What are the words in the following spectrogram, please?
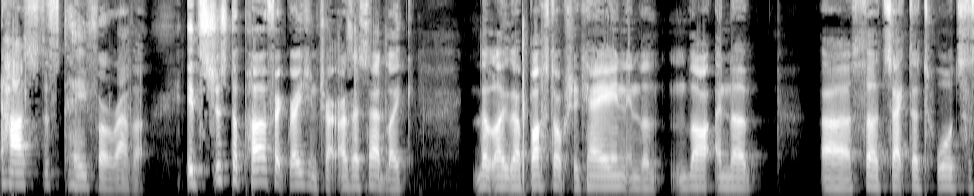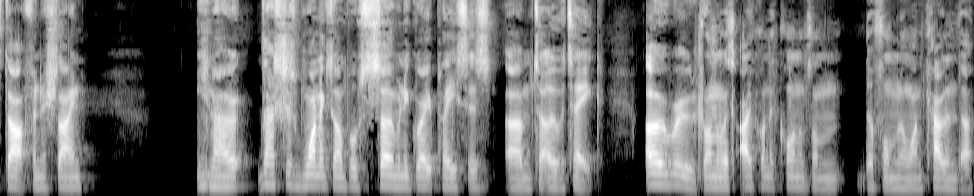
has to stay forever. It's just a perfect racing track, as I said. Like the like the bus stop chicane in the in the uh, third sector towards the start finish line. You know, that's just one example of so many great places um, to overtake. Eau Rouge, one of the most iconic corners on the Formula One calendar.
